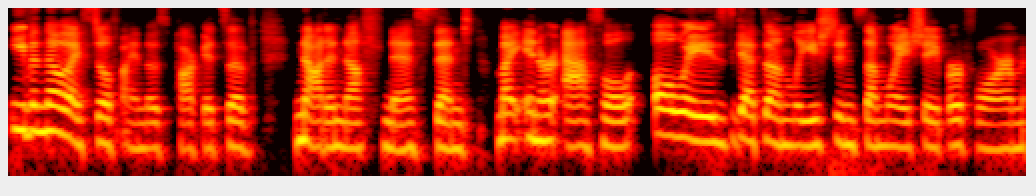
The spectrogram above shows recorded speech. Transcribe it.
even though I still find those pockets of not enoughness and my inner asshole always gets unleashed in some way, shape, or form.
